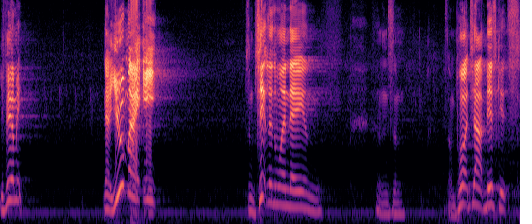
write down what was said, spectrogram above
You feel me? Now you might eat some chitlins one day and, and some, some pork chop biscuits.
